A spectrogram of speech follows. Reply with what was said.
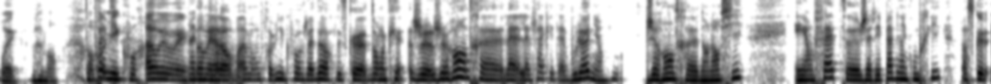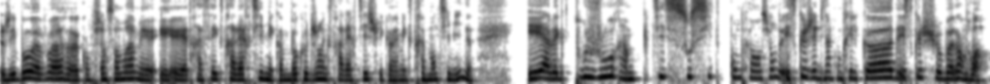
Ouais, vraiment. Ton En fait, premier cours. Ah ouais, ouais. Non Raconte-moi. mais alors, moi, mon premier cours, j'adore parce que donc je, je rentre, euh, la, la fac est à Boulogne, je rentre euh, dans l'amphi. Et en fait, euh, j'avais pas bien compris parce que j'ai beau avoir euh, confiance en moi, mais et, et être assez extravertie, mais comme beaucoup de gens extravertis, je suis quand même extrêmement timide. Et avec toujours un petit souci de compréhension de est-ce que j'ai bien compris le code, est-ce que je suis au bon endroit?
